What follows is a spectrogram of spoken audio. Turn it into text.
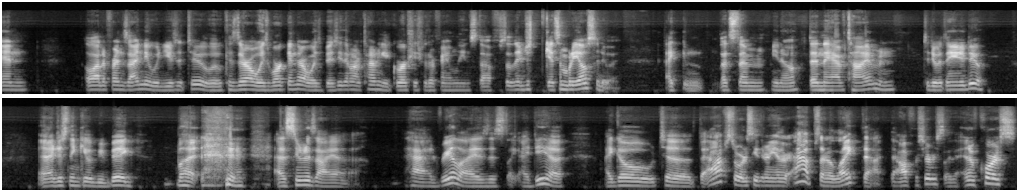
and a lot of friends I knew would use it too because they're always working, they're always busy, they don't have time to get groceries for their family and stuff, so they just get somebody else to do it. Can lets them, you know, then they have time and to do what they need to do. And I just think it would be big, but as soon as I uh, had realized this like idea, I go to the app store to see if there are any other apps that are like that that offer services like that. And of course,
